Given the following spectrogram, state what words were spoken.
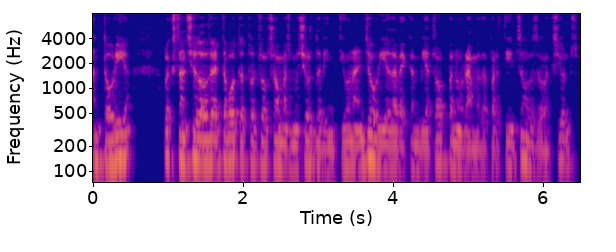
En teoria, L'extensió del dret a vot a tots els homes majors de 21 anys hauria d'haver canviat el panorama de partits en les eleccions.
